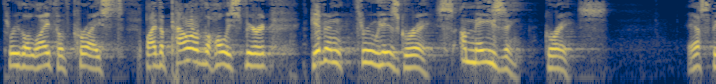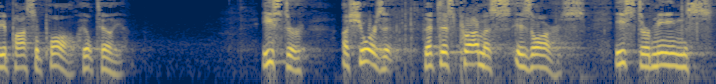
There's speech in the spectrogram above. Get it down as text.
through the life of Christ by the power of the Holy Spirit given through his grace. Amazing grace. Ask the apostle Paul, he'll tell you. Easter assures it that this promise is ours. Easter means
